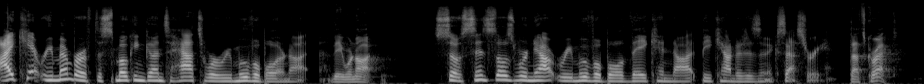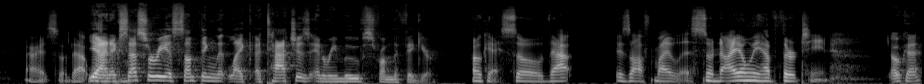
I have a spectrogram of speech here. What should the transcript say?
I can't remember if the smoking guns hats were removable or not. they were not. So since those were not removable, they cannot be counted as an accessory. That's correct. All right, so that Yeah, an accessory is something that like attaches and removes from the figure. Okay, so that is off my list. So now I only have 13. Okay,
